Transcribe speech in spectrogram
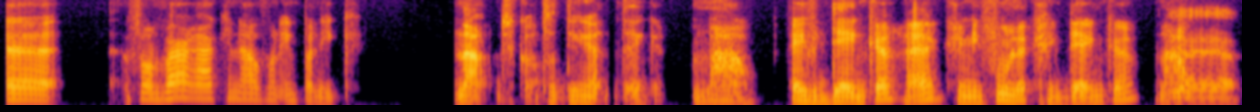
Eh, van waar raak je nou van in paniek? Nou, dus ik had dat dingen denken, nou, even denken. Hè? Ik ging niet voelen, ik ging denken. Nou, Ja, ja, ja.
